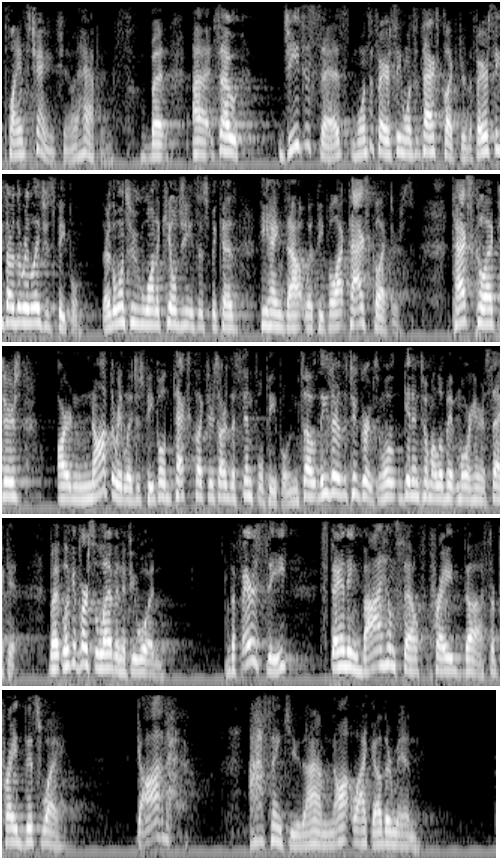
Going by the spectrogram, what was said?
plans change. You know, it happens. But uh, so Jesus says, one's a Pharisee, one's a tax collector. The Pharisees are the religious people. They're the ones who want to kill Jesus because he hangs out with people like tax collectors. Tax collectors are not the religious people. The tax collectors are the sinful people. And so these are the two groups, and we'll get into them a little bit more here in a second. But look at verse 11, if you would. The Pharisee, standing by himself, prayed thus, or prayed this way God, I thank you that I am not like other men.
